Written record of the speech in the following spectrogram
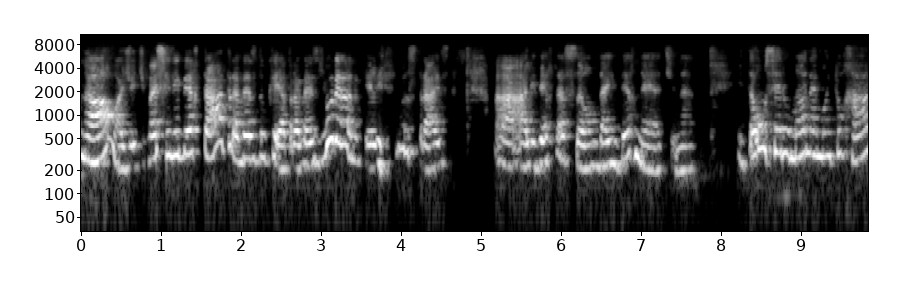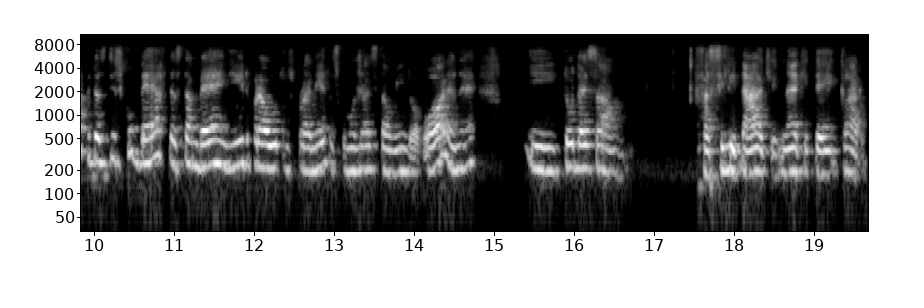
não, a gente vai se libertar através do quê? Através de Urano, que ele nos traz a, a libertação da internet, né? Então, o ser humano é muito rápido, as descobertas também de ir para outros planetas, como já estão indo agora, né? E toda essa facilidade, né, que tem, claro,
